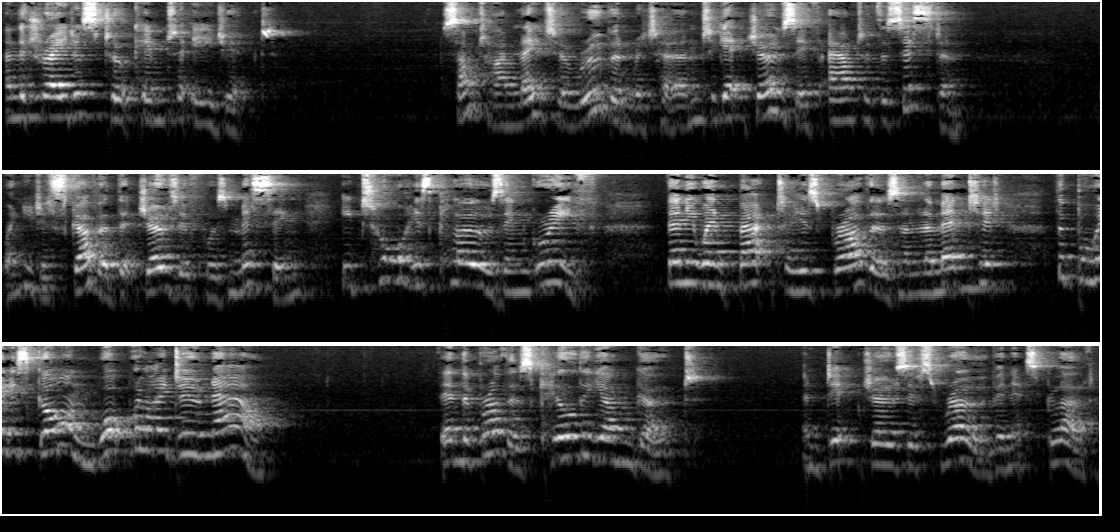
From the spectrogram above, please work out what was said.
And the traders took him to Egypt. Sometime later, Reuben returned to get Joseph out of the cistern. When he discovered that Joseph was missing, he tore his clothes in grief. Then he went back to his brothers and lamented, The boy is gone. What will I do now? Then the brothers killed a young goat and dipped Joseph's robe in its blood.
